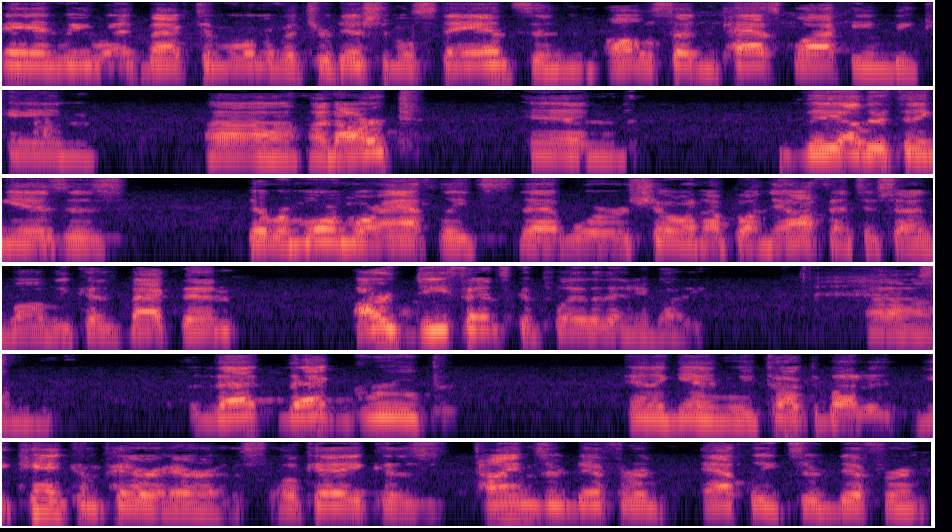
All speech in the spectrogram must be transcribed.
and we went back to more of a traditional stance, and all of a sudden, pass blocking became uh, an art. And the other thing is, is there were more and more athletes that were showing up on the offensive side of the ball because back then, our defense could play with anybody. Um, that that group and again, we talked about it. You can't compare eras, okay? Because times are different, athletes are different.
